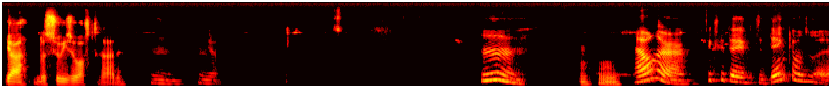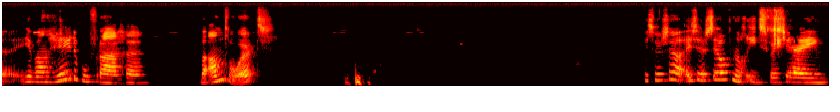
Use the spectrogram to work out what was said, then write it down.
ja, dat is sowieso af te raden. Mm, ja. Mm. Mm Helder. Ik zit even te denken, want uh, je hebt al een heleboel vragen beantwoord. Is er, zelf, is er zelf nog iets wat jij,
